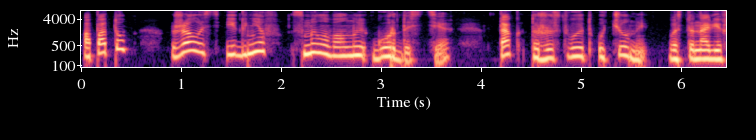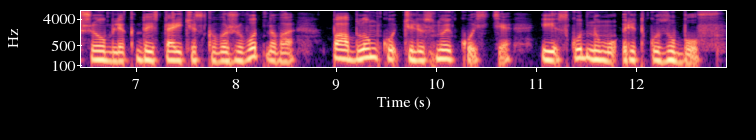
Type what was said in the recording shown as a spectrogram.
А потом жалость и гнев смыло волной гордости. Так торжествует ученый, восстановивший облик доисторического животного по обломку челюстной кости и скудному рядку зубов.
